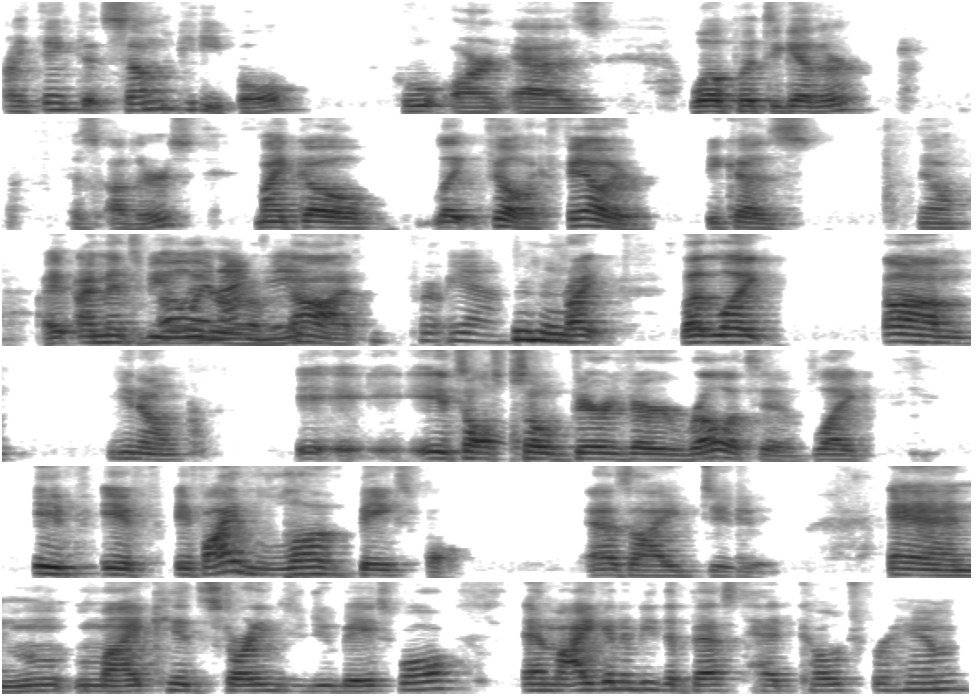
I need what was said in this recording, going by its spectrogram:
I think that some people who aren't as well put together as others might go like feel like a failure because you know I, I meant to be a Oh, leader and I and I'm did. not. For, yeah. Mhm. right but like um you know i i it's also very very relative like if if if i love baseball as i do and m- my kid's starting to do baseball am i going to be the best head coach for him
